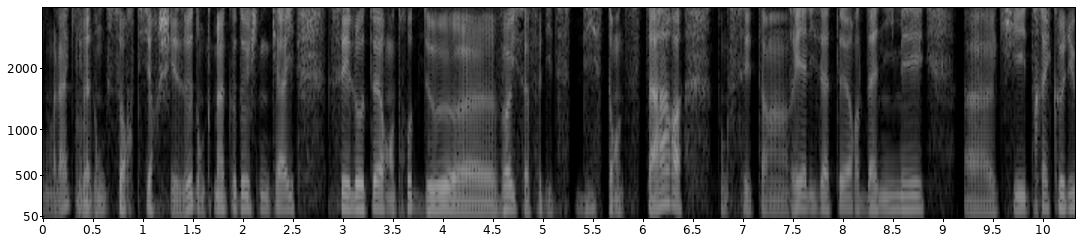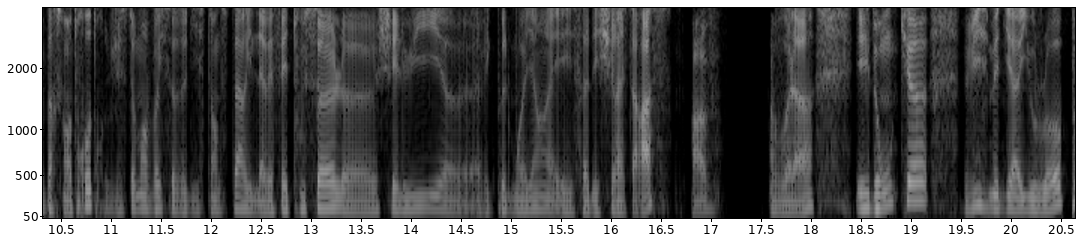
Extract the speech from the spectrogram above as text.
Voilà, qui va Mhm. donc sortir chez eux. Donc Makoto Shinkai, c'est l'auteur entre autres de euh, Voice of a Dis- Distant Star. Donc c'est un réalisateur d'animé euh, qui est très connu parce qu'entre autres, justement, Voice of the Distant Star, il l'avait fait tout seul euh, chez lui avec peu de moyens et ça déchirait sa race. Grave. Voilà. Et donc, Viz Media Europe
